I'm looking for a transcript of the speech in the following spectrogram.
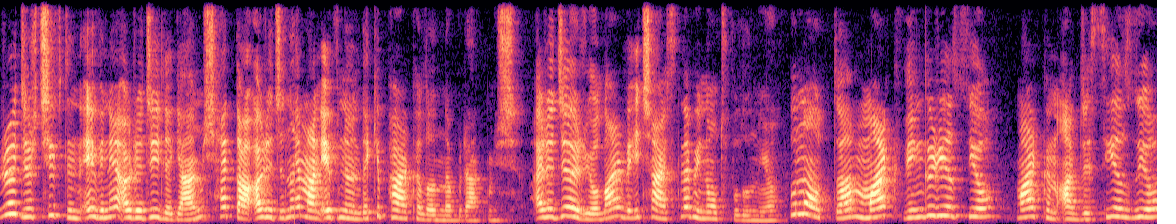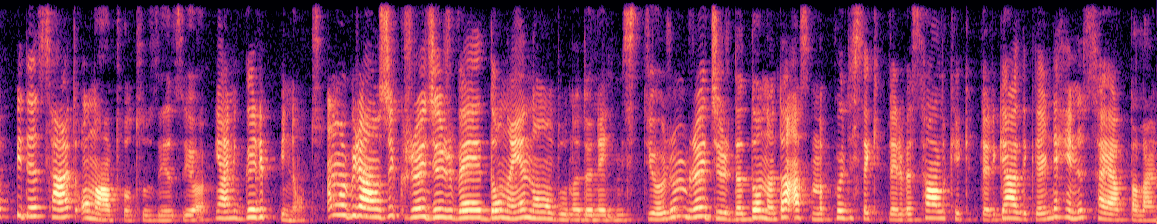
Roger çiftin evine aracıyla gelmiş. Hatta aracını hemen evin önündeki park alanına bırakmış. Aracı arıyorlar ve içerisinde bir not bulunuyor. Bu notta Mark Winger yazıyor. Mark'ın adresi yazıyor. Bir de saat 16.30 yazıyor. Yani garip bir not. Ama birazcık Roger ve Donna'ya ne olduğuna dönelim istiyorum. Roger da Donna da aslında polis ekipleri ve sağlık ekipleri geldiklerinde henüz hayattalar.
